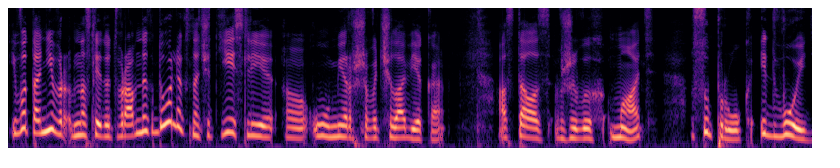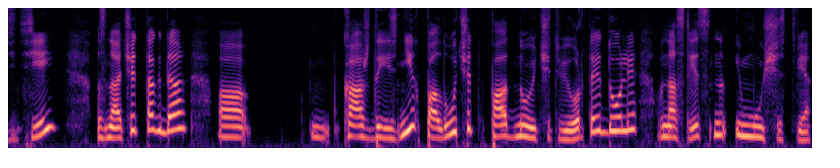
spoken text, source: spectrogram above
и вот они наследуют в равных долях. Значит, если а, у умершего человека осталась в живых мать, супруг и двое детей, значит, тогда каждый из них получит по одной четвертой доли в наследственном имуществе.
